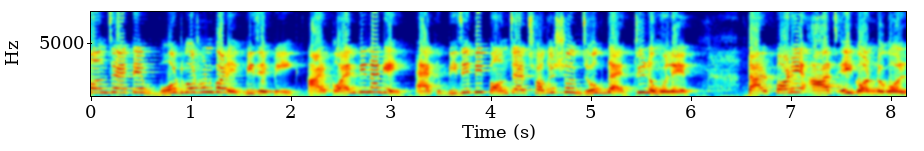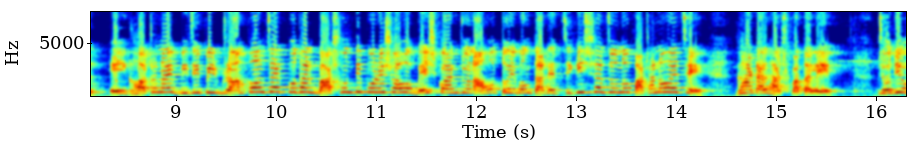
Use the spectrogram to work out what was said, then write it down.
পঞ্চায়েতে বোর্ড গঠন করে বিজেপি, আর কয়েকদিন আগে এক বিজেপি পঞ্চায়েত সদস্য যোগ দেয় তৃণমূলে। তারপরে আজ এই গন্ডগোল এই ঘটনায় বিজেপির গ্রাম পঞ্চায়েত প্রধান বাসন্তী পরে সহ বেশ কয়েকজন আহত এবং তাদের চিকিৎসার জন্য পাঠানো হয়েছে ঘাটাল হাসপাতালে। যদিও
